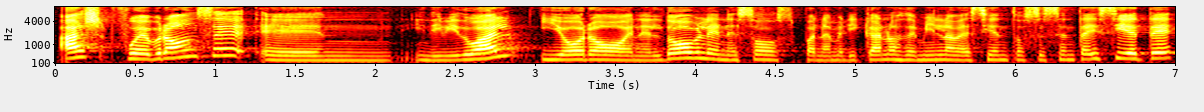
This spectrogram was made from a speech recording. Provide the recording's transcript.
Ash fue bronce en individual y oro en el doble en esos Panamericanos de 1967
